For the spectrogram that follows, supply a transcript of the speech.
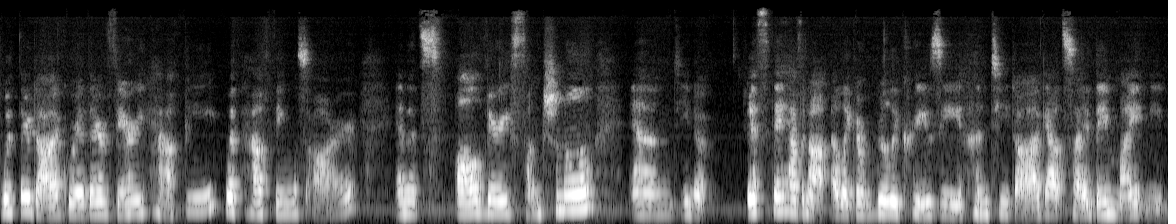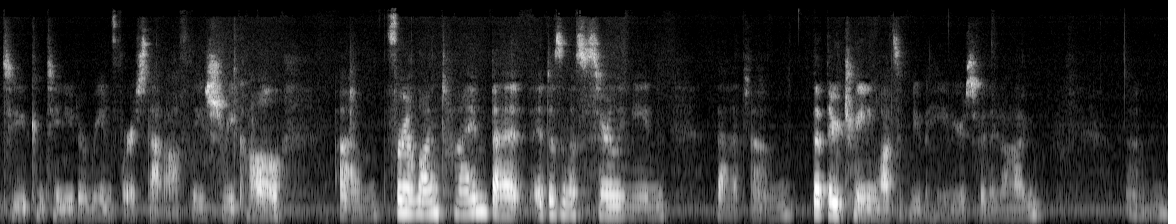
with their dog where they're very happy with how things are, and it's all very functional. And you know, if they have not like a really crazy hunty dog outside, they might need to continue to reinforce that off leash recall um, for a long time. But it doesn't necessarily mean that um, that they're training lots of new behaviors for their dog. Um,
